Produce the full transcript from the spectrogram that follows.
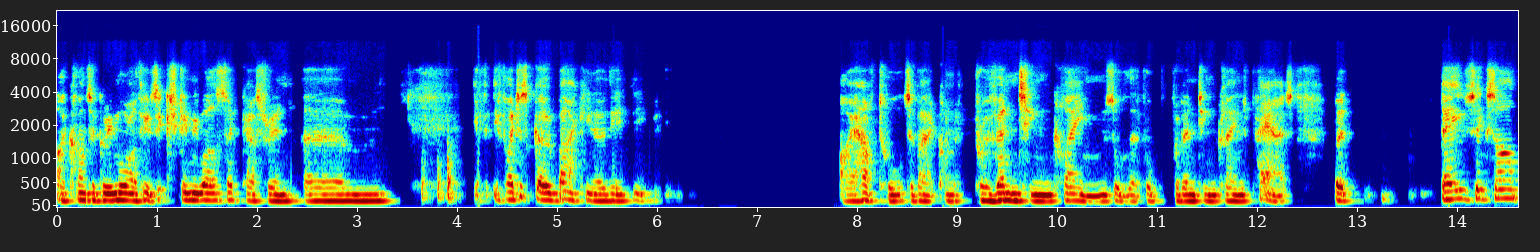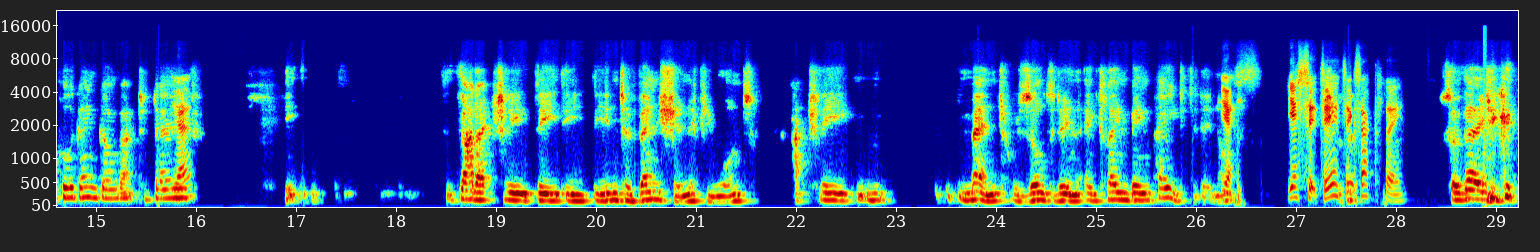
I can't agree more. I think it's extremely well said, Catherine. Um, if, if I just go back, you know, the, the, I have talked about kind of preventing claims or therefore preventing claims payouts. But Dave's example, again, going back to Dave, yeah. he, that actually, the, the, the intervention, if you want, actually meant, resulted in a claim being paid, did it not? Yes. Yes, it did, exactly. So there you can,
